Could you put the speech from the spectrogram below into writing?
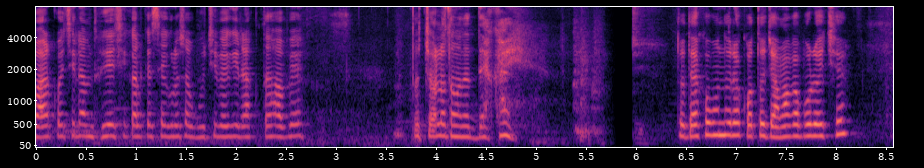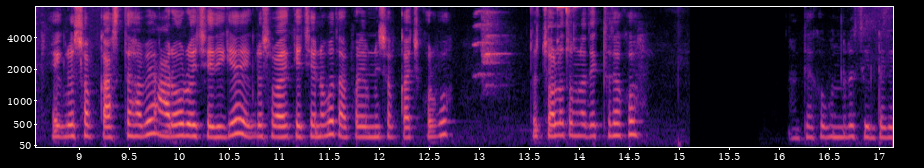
বার করেছিলাম, ধুয়েছি কালকে, সেগুলো সব গুছি ব্যাগি রাখতে হবে। তো চলো তোমাদের দেখাই। তো দেখো বন্ধুরা, কত জামা কাপড় রয়েছে। এগুলো সব কাচতে হবে। আরও রয়েছে এদিকে, এগুলো সবাই কেচে নেব, তারপরে এমনি সব কাজ করব। তো চলো তোমরা দেখতে থাকো। দেখো বন্ধুরা, সিলটাকে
